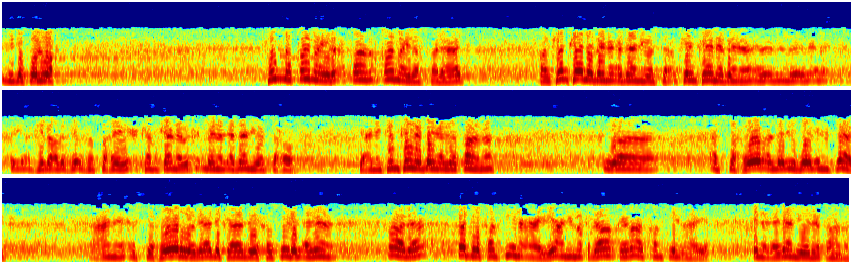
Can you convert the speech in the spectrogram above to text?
لدخول الوقت. ثم قام إلى قام, قام إلى الصلاة. قال كم كان بين الأذان والسحور؟ كم كان بين في بعض في الصحيح كم كان بين الأذان والسحور. يعني كم كان بين الإقامة والسحور الذي هو الامساك عن السحور وذلك لحصول الأذان. قال قدر خمسين آية يعني مقدار قراءة خمسين آية بين الأذان والإقامة.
